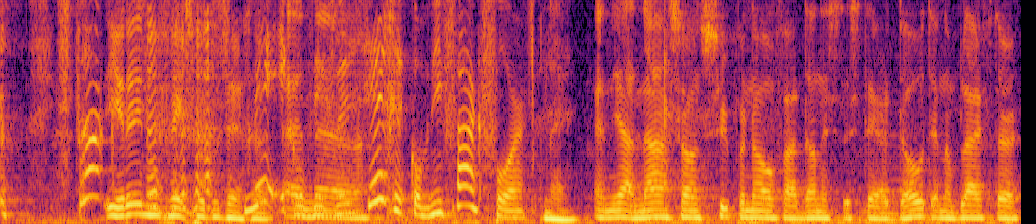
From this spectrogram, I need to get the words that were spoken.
strak. Iedereen hoeft niks meer te zeggen. Nee, ik hoef En, niks meer te eh, zeggen. Komt niet vaak voor. Nee. En ja, na zo'n supernova, dan is de ster dood. En dan blijft er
